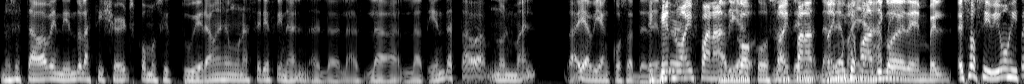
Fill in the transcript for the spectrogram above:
No se estaba vendiendo las t-shirts como si estuvieran en una serie final. La, la- la- la tienda estaba normal. Ahí habían cosas de Es Denver. que no hay fanáticos, cosas no hay, de- fana- de- no hay muchos fanáticos de Denver. Eso sí, vimos Pero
